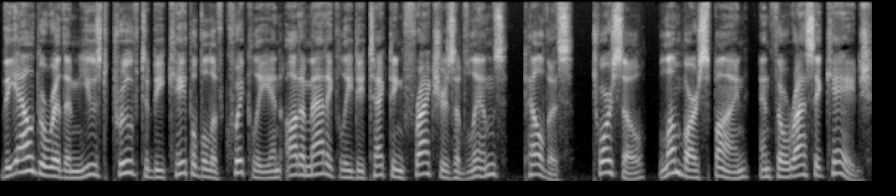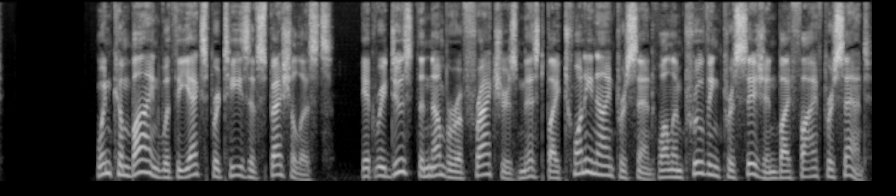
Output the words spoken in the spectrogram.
The algorithm used proved to be capable of quickly and automatically detecting fractures of limbs, pelvis, torso, lumbar spine, and thoracic cage. When combined with the expertise of specialists, it reduced the number of fractures missed by 29% while improving precision by 5%.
